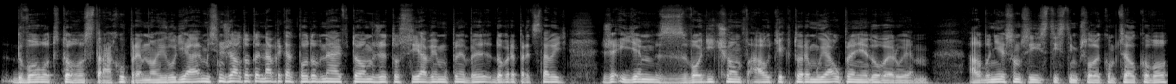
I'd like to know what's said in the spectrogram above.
dôvod toho strachu pre mnohých ľudí. A ja myslím, že ale toto je napríklad podobné aj v tom, že to si ja viem úplne be- dobre predstaviť, že idem s vodičom v aute, ktorému ja úplne nedoverujem. Alebo nie som si istý s tým človekom celkovo,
